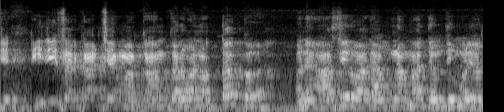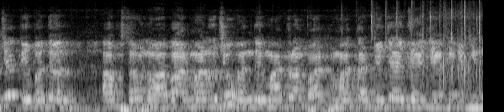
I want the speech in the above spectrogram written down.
જે ત્રીજી સરકાર છે, એમાં કામ કરવાનો તક અને આશીર્વાદ આપના માધ્યમથી મળ્યો છે. તે બદલ આપ સૌનો આભાર માનું છું. વંદે માત્ર ભારત માતા કી જય. જય જય ગરીબ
